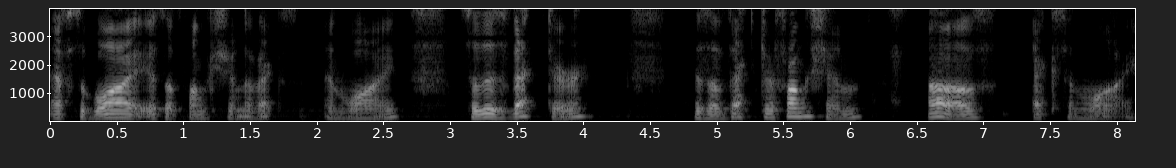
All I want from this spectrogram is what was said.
f sub y is a function of x and y. So this vector is a vector function of x and y.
